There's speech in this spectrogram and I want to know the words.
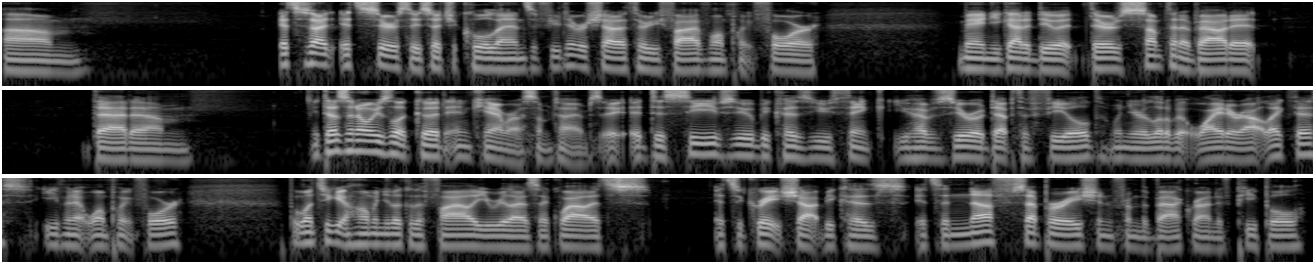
Um, it's it's seriously such a cool lens. If you've never shot a 35 1.4, man, you got to do it. There's something about it that um, it doesn't always look good in camera. Sometimes it, it deceives you because you think you have zero depth of field when you're a little bit wider out like this, even at 1.4. But once you get home and you look at the file, you realize like, wow, it's it's a great shot because it's enough separation from the background of people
